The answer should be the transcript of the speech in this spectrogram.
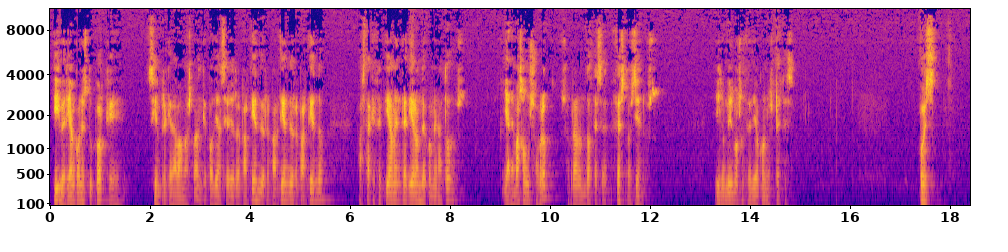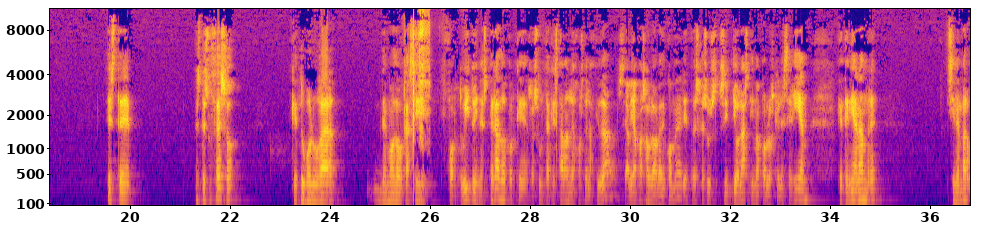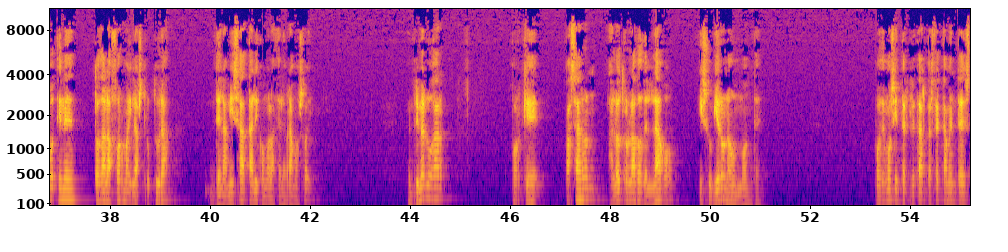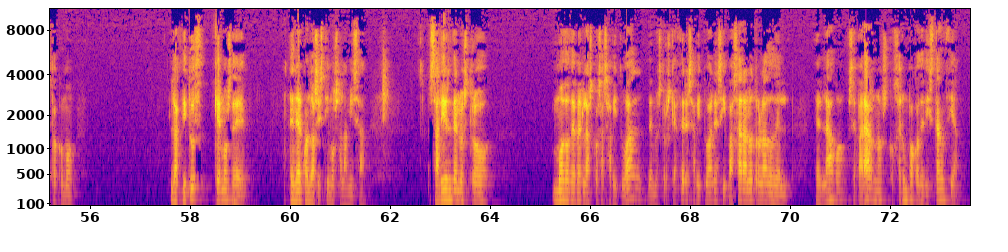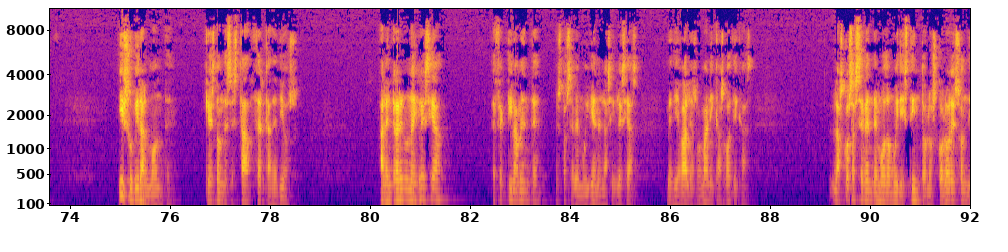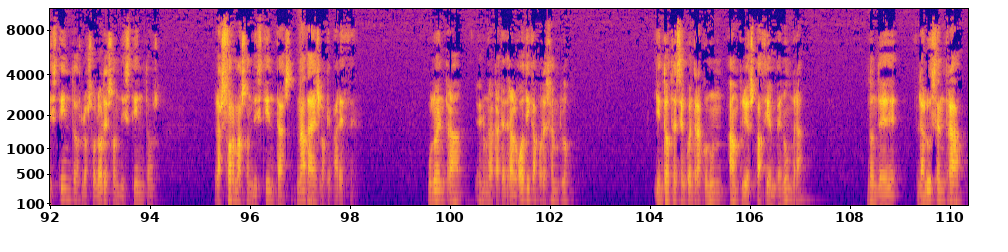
y verían con estupor que siempre quedaba más pan, que podían seguir repartiendo y repartiendo y repartiendo hasta que efectivamente dieron de comer a todos. Y además aún sobró, sobraron doce cestos llenos. Y lo mismo sucedió con los peces. Pues este, este suceso que tuvo lugar de modo casi fortuito, inesperado, porque resulta que estaban lejos de la ciudad, se había pasado la hora de comer y entonces Jesús sintió lástima por los que le seguían, que tenían hambre. Sin embargo, tiene toda la forma y la estructura de la misa tal y como la celebramos hoy. En primer lugar, porque pasaron al otro lado del lago y subieron a un monte. Podemos interpretar perfectamente esto como la actitud que hemos de tener cuando asistimos a la misa. Salir de nuestro modo de ver las cosas habitual, de nuestros quehaceres habituales y pasar al otro lado del, lago, separarnos, coger un poco de distancia y subir al monte, que es donde se está cerca de Dios. Al entrar en una iglesia, efectivamente, esto se ve muy bien en las iglesias medievales, románicas, góticas, las cosas se ven de modo muy distinto, los colores son distintos, los olores son distintos, las formas son distintas, nada es lo que parece. Uno entra en una catedral gótica, por ejemplo, y entonces se encuentra con un amplio espacio en penumbra, donde la luz entra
